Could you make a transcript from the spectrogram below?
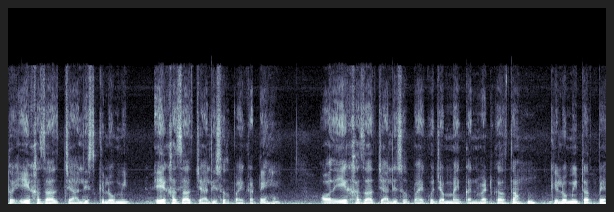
तो एक हज़ार चालीस किलोमीटर एक हज़ार चालीस रुपये कटे हैं। और एक हज़ार चालीस रुपये को जब मैं कन्वर्ट करता हूँ किलोमीटर पे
